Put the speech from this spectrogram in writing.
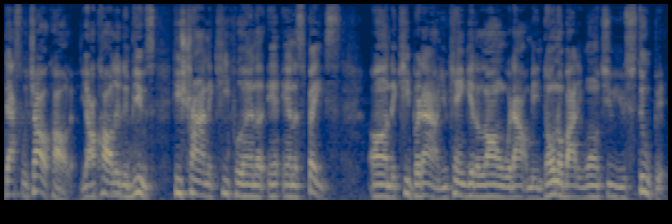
that's what y'all call it y'all call it abuse he's trying to keep her in a in, in a space um, to keep her down. You can't get along without me. Don't nobody want you. You stupid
